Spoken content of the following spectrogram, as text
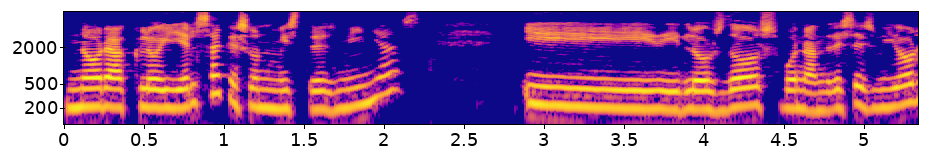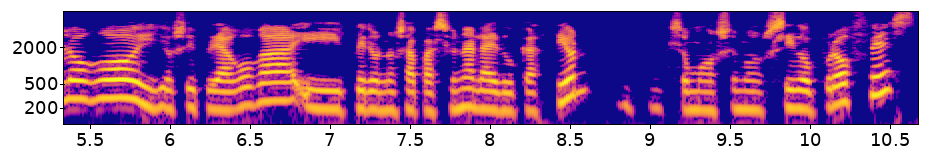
Nora, Chloe y Elsa, que son mis tres niñas. Y los dos, bueno, Andrés es biólogo y yo soy pedagoga, y, pero nos apasiona la educación. Somos, hemos sido profes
